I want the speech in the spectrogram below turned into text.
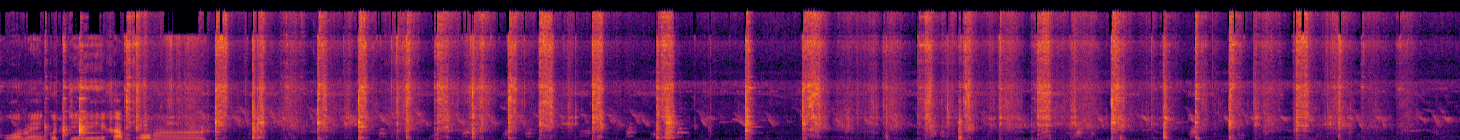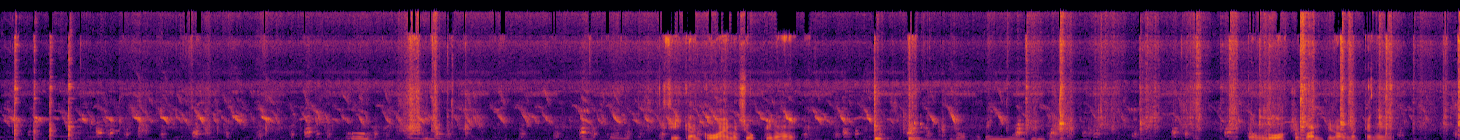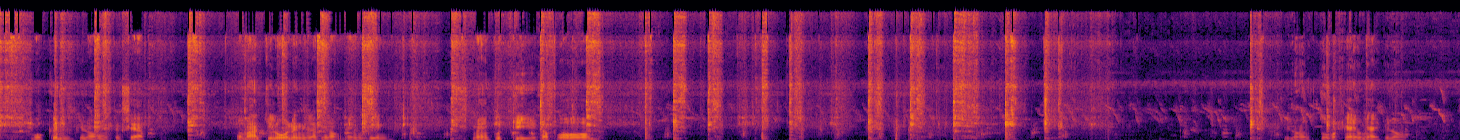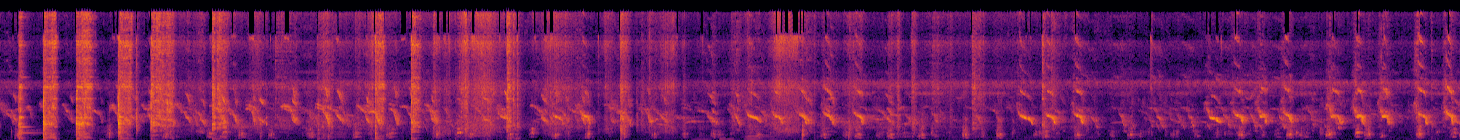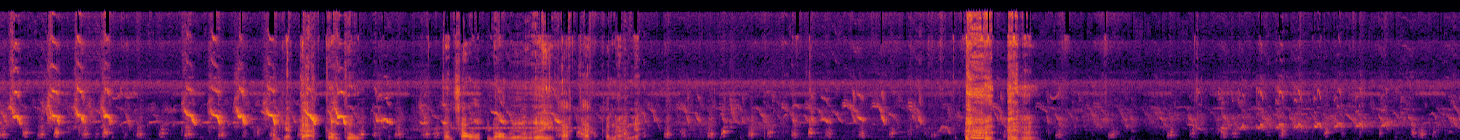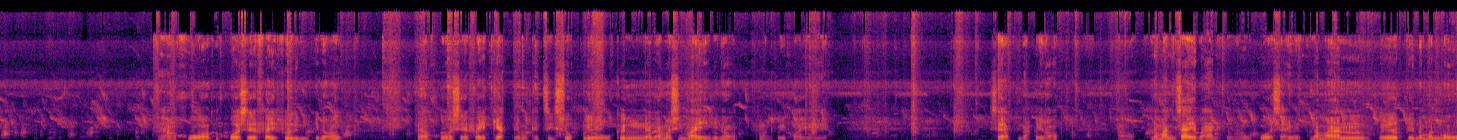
คั่วแมงกุจีครับผมวิธีการคั่วให้มันสุกพี่น้อง ไปยิงน้ำกินก่อนต้องลวกซะก่อนพี่น้องมันจังบวกขึ้น พี่น้องมันจังแซ่บประมาณกิโลหนึงนี่แหละพี่น้องในเมื่อคืนแมงกุจีครับผมพี่น้องตัวบักใหญ่บักใหญ่พี่น้อง บรรยากาศท้องทุ่งตอนเช้าพี่น้องเอ้ยคักคักขนาดเลยเอาครัวก็ครัวใช้ไฟฟืนพี่น้องถ้าครัวใช้ไฟแก๊สเนี่ยมันก็สิสุกเร็วขึ้นนะนะมันสิไหมพี่น้องมันค่อยๆแซ่บนะพี่น้อง เอาน้ำมันใส่บาทพี่น้องคั่วใส่น้ำมันพืชหรือน้ำมันหมู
